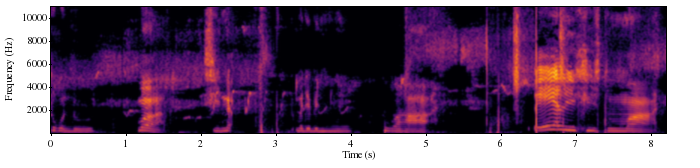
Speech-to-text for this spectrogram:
ทุกคนดู ว่าสีน่ะมันจะเป็นไงว้าเอลิคริสต์มาสหยุ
